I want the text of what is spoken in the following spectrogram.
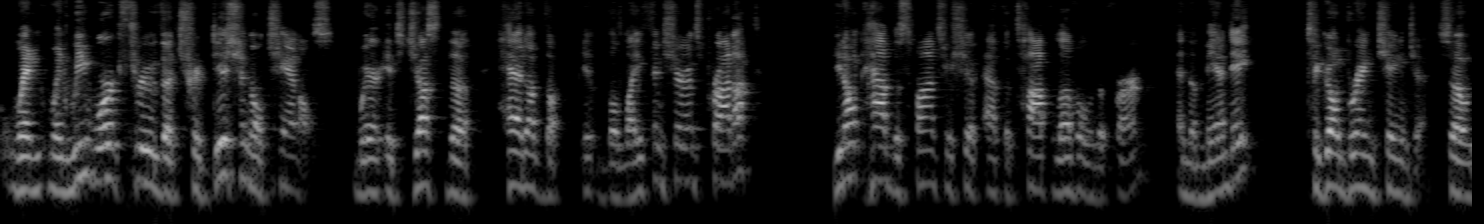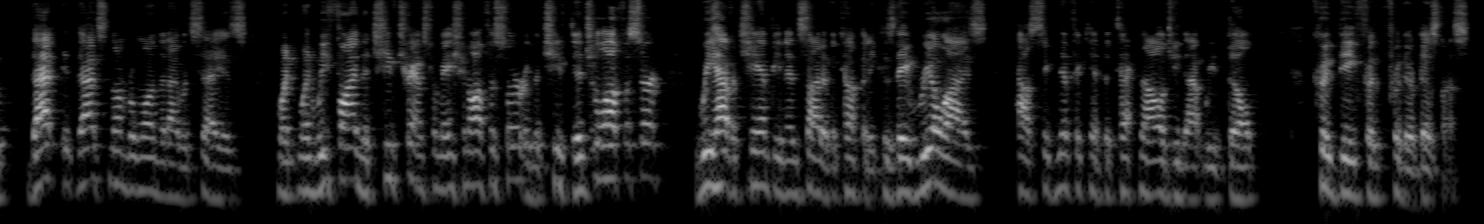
When when we work through the traditional channels where it's just the head of the the life insurance product, you don't have the sponsorship at the top level of the firm and the mandate to go bring change in. So that that's number one that I would say is when when we find the chief transformation officer or the chief digital officer, we have a champion inside of the company because they realize how significant the technology that we've built could be for, for their business.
